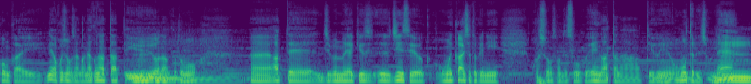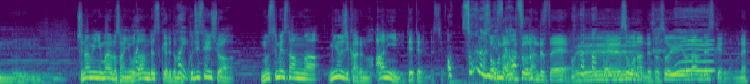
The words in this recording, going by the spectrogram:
今回ね星野さんが亡くなったっていうようなことも、えーあって自分の野球人生を思い返した時に星野さんってすごく縁があったなっていうふうに思ってるでしょうね。うんちなみに前野さん余談ですけれども、はいはい久慈選手は娘さんがミュージカルのアニーに出てるんですよ。あ、そうなんですか？そうなんです、そうなんです。ええええそうなんですよ。そういう余談ですけれどもね。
